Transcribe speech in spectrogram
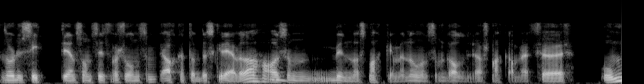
når du sitter i en sånn situasjon som vi akkurat har beskrevet, da, og som begynner å snakke med noen som du aldri har snakka med før om.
